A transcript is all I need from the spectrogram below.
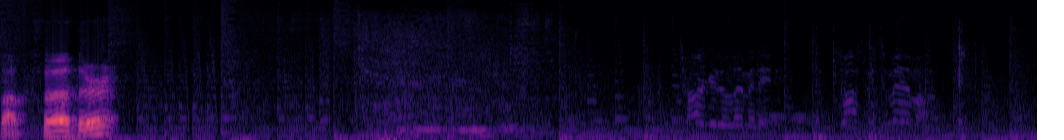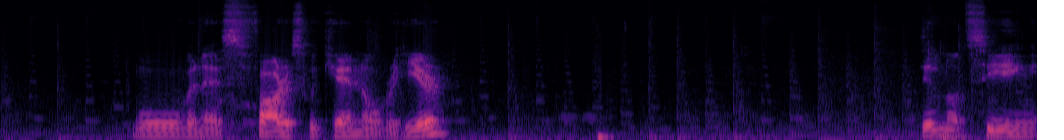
up further. Moving as far as we can over here. Still not seeing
